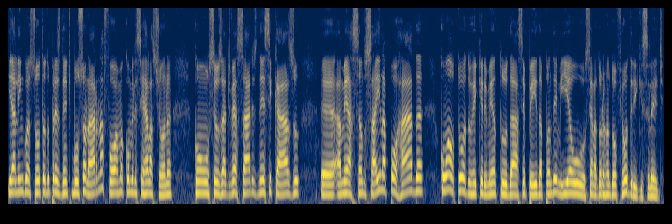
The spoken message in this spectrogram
E a língua solta do presidente Bolsonaro na forma como ele se relaciona com os seus adversários, nesse caso, eh, ameaçando sair na porrada com o autor do requerimento da CPI da pandemia, o senador Randolfo Rodrigues, Leide.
